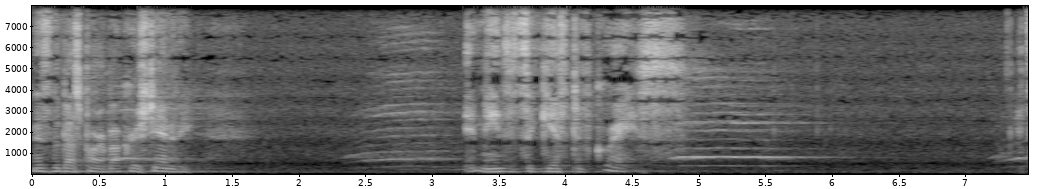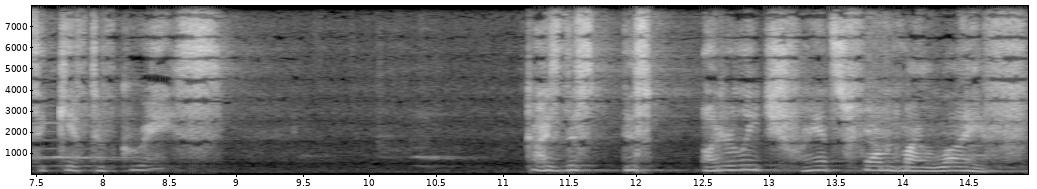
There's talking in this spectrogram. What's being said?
This is the best part about Christianity. It means it's a gift of grace. It's a gift of grace. Guys, this, this utterly transformed my life.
